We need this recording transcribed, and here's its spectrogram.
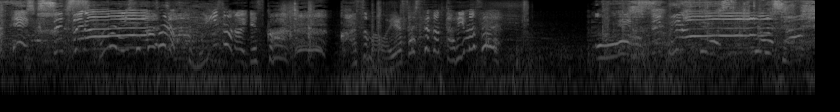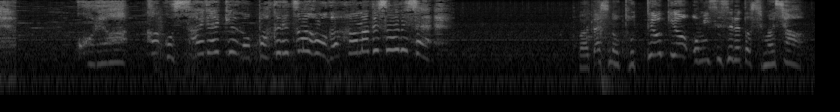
Explosion。見せなくてもいいじゃないですかカズマは優しさが足りませんおおエクスプロー。来てます来てますこれは過去最大級の爆裂魔法が放てそうです私のとっておきをお見せするとしましょう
